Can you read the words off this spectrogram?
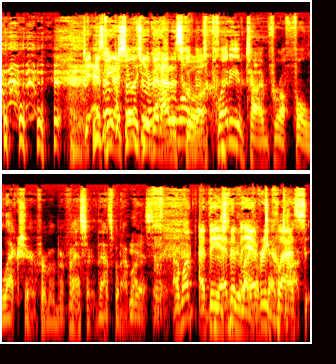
These Pete, episodes like are an hour long. There's plenty of time for a full lecture from a professor. That's what I want yeah. to say. I want at the end of like every class. Talk.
